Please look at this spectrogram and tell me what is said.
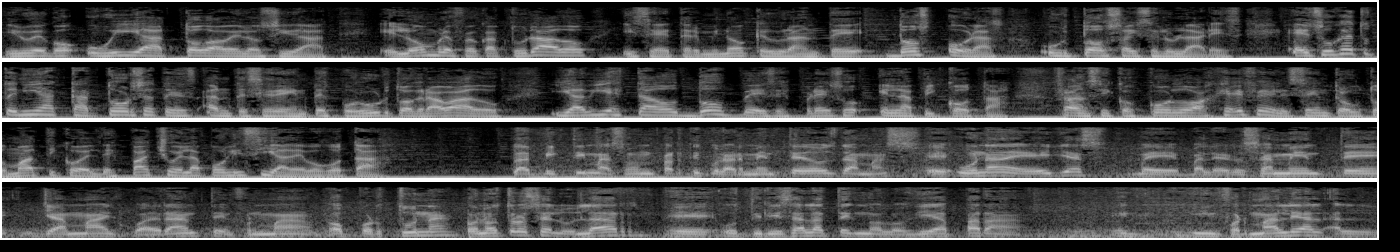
y luego huía a toda velocidad. El hombre fue capturado y se determinó que durante dos horas hurtó seis celulares. El sujeto tenía 14 antecedentes por hurto agravado y había estado dos veces preso en la picota. Francisco Córdoba, jefe del Centro Automático del Despacho de la Policía de Bogotá. Las víctimas son particularmente dos damas. Eh, una de ellas eh, valerosamente llama al cuadrante en forma oportuna. Con otro celular eh, utiliza la tecnología para informarle al, al,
